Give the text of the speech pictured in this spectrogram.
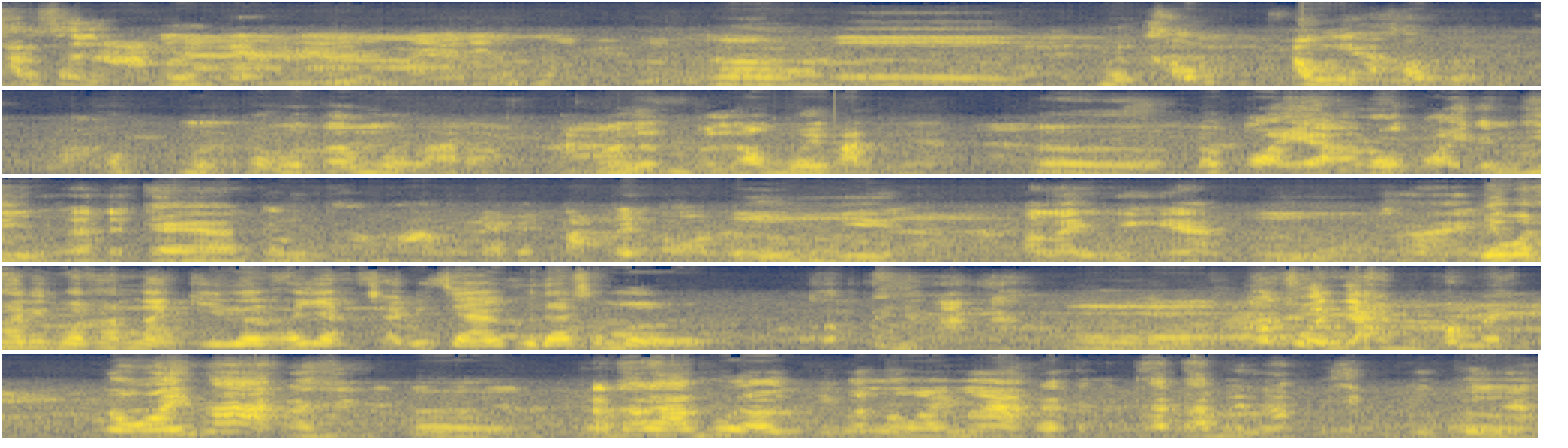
ทางสนามอะไรอย่างเงี้ยเอออืมเหมือนเขาเอาเงี้ยเขาเหมือน เขาเหมือนโปรโมเตอร์มวยวัดอะเหมือนเหมือนเรามวยวัดอย่างเงี้ยเออเราต่อยอะเราต่อยเต็มที่เหมือนกันแต่แกก็รู้ทางภาพแกไปตัดไปต่อไปนู่นนี่อะไรอย่างเงี้ยอืมใช่เรียกว่าถ้าพี่พลทำหนังกี่เรื่องถ้าอยากใช้พี่แจ๊คก็คือได้เสมอก็เป็นอย่างนั้นนะอืมก็ส่วนใหญ่ผมก็ไม่น้อยมากนะที่เออแต่ถ้าถ้าพูดเราจริงก็น้อยมากนะแต่ถ้าทำเป็นนับเห็นจริงๆนะ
